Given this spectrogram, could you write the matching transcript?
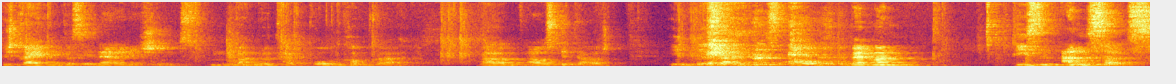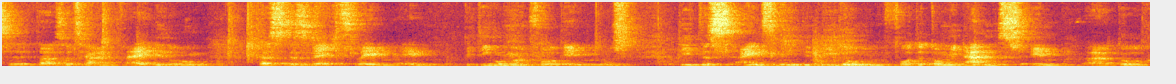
bestreiten das energisch und, und dann wird halt Pro und Contra äh, ausgetauscht. Interessant ist auch, wenn man diesen Ansatz der sozialen Freigliederung, dass das Rechtsleben eben Bedingungen vorgeben muss, die das einzelne Individuum vor der Dominanz eben äh, durch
